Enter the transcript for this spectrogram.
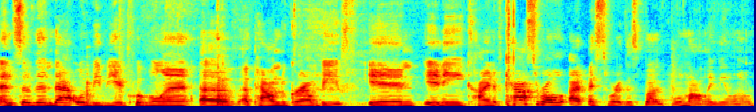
And so then that would be the equivalent of a pound of ground beef in any kind of casserole. I, I swear this bug will not leave me alone.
